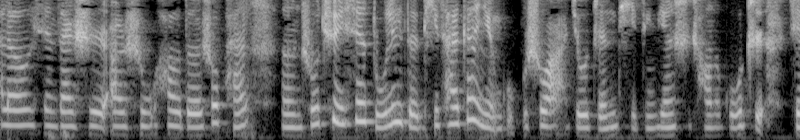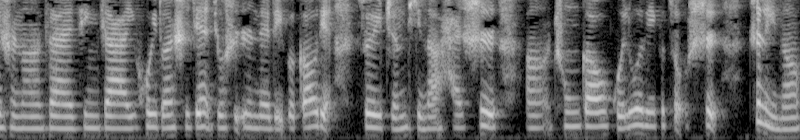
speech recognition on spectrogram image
Hello，现在是二十五号的收盘。嗯，除去一些独立的题材概念股不说啊，就整体今天市场的股指，其实呢在竞价以后一段时间就是日内的一个高点，所以整体呢还是呃冲高回落的一个走势。这里呢，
